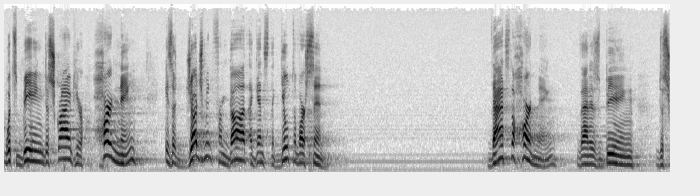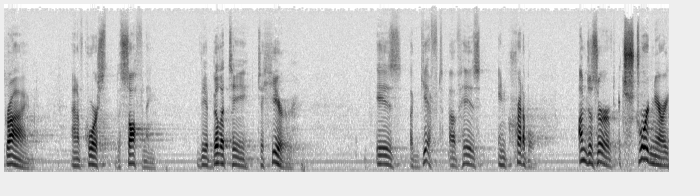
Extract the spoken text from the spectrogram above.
what's being described here. Hardening is a judgment from God against the guilt of our sin. That's the hardening that is being described. And of course, the softening, the ability to hear, is a gift of His incredible undeserved, extraordinary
